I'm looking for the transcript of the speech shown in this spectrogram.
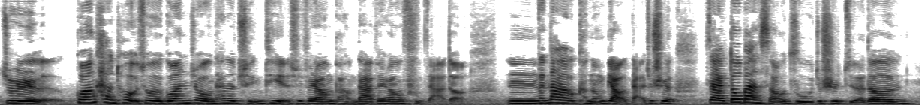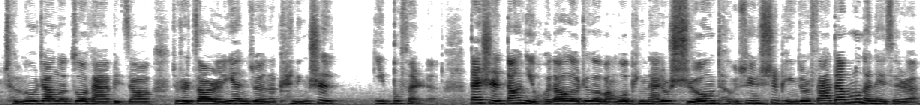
就是观看脱口秀的观众，他的群体也是非常庞大、非常复杂的。嗯，那那可能表达就是在豆瓣小组，就是觉得陈露这样的做法比较就是遭人厌倦的，肯定是一部分人。但是当你回到了这个网络平台，就使用腾讯视频就是发弹幕的那些人，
